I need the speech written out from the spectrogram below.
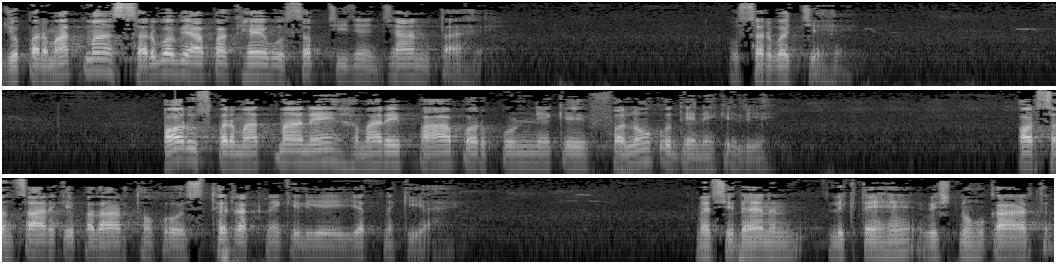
जो परमात्मा सर्वव्यापक है, वो सब चीज़ें जानता है। वो सर्वज्ञ है। और उस परमात्मा ने हमारे पाप और पुण्य के फलों को देने के लिए और संसार के पदार्थों को स्थिर रखने के लिए यत्न किया है। महर्षि दयानंद लिखते हैं, विष्णु का अर्थ,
